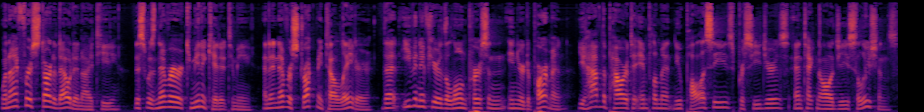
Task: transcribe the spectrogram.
When I first started out in IT, this was never communicated to me, and it never struck me till later that even if you're the lone person in your department, you have the power to implement new policies, procedures, and technology solutions.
